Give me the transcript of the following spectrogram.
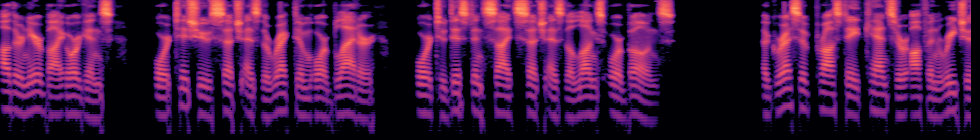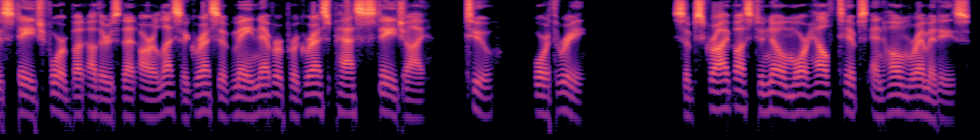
other nearby organs, or tissues such as the rectum or bladder, or to distant sites such as the lungs or bones. Aggressive prostate cancer often reaches stage 4 but others that are less aggressive may never progress past stage I, 2, or 3. Subscribe us to know more health tips and home remedies.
